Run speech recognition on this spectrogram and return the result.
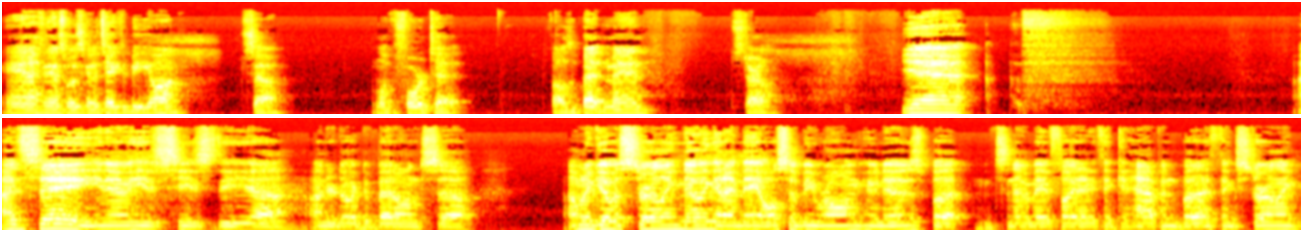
And I think that's what it's gonna take to beat Yan. So I'm looking forward to it. If I was a betting man, Sterling. Yeah. I'd say, you know, he's he's the uh, underdog to bet on, so I'm gonna go with Sterling, knowing that I may also be wrong, who knows, but it's an MMA fight, anything can happen. But I think Sterling,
